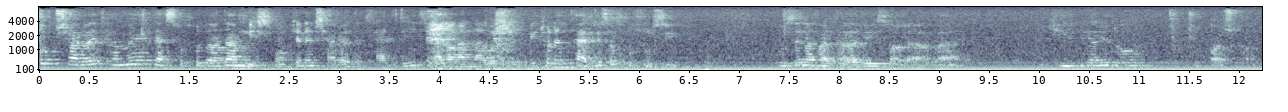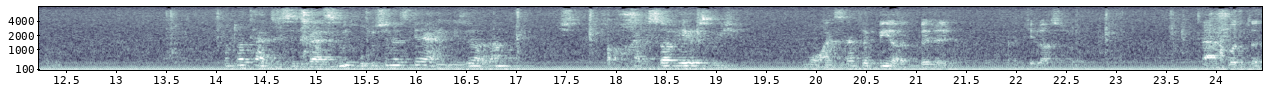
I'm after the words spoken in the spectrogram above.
خب شرایط همه دست خود آدم نیست. ممکنه شرایط تدریس فراهم نباشه. می‌تونه تدریس خصوصی. دو سه نفر طلبه سال اول. گیر بیارید و باش کار منتها تدریس رسمی خوبیش این است که انگیزه آدم تا آخر سال حفظ میشه. موظف بیاد بره. کلاس رو. تعهد داره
